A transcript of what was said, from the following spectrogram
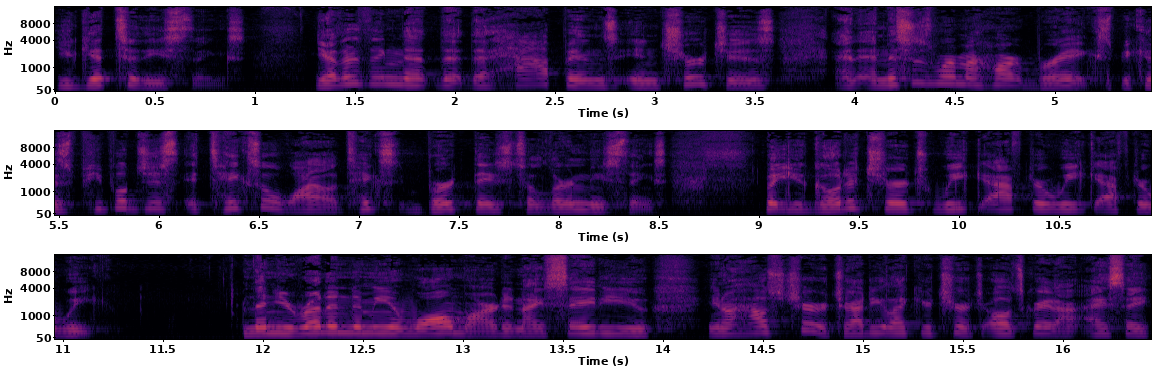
you get to these things. The other thing that, that, that happens in churches, and, and this is where my heart breaks because people just, it takes a while, it takes birthdays to learn these things. But you go to church week after week after week. And then you run into me in Walmart and I say to you, you know, how's church? How do you like your church? Oh, it's great. I, I say,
